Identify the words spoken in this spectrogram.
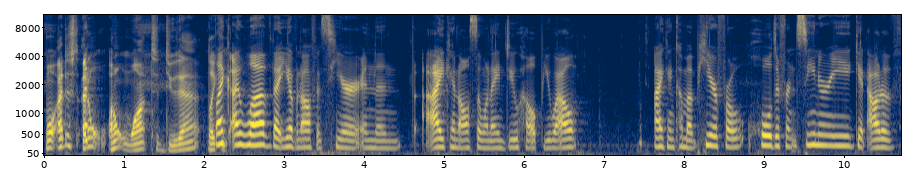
Well, I just I don't I don't want to do that. Like, like I love that you have an office here and then I can also when I do help you out, I can come up here for a whole different scenery, get out of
